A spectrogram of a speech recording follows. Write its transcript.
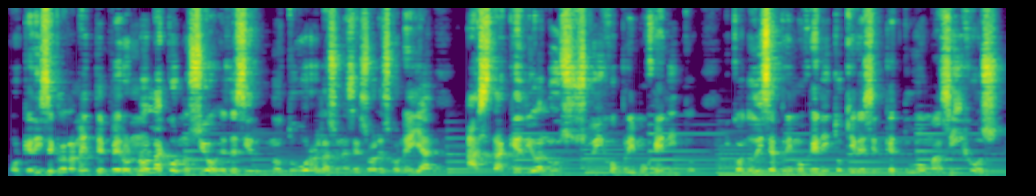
porque dice claramente, pero no la conoció, es decir, no tuvo relaciones sexuales con ella hasta que dio a luz su hijo primogénito. Y cuando dice primogénito quiere decir que tuvo más hijos.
